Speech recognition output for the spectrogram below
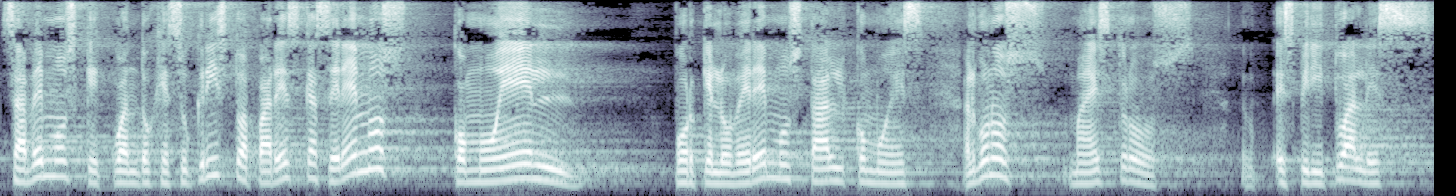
sabemos que cuando Jesucristo aparezca seremos como Él, porque lo veremos tal como es. Algunos maestros espirituales,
